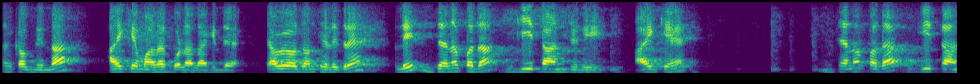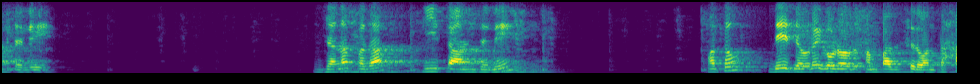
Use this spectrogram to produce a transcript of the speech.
ಸಂಕಲನದಿಂದ ಆಯ್ಕೆ ಮಾಡಿಕೊಳ್ಳಲಾಗಿದೆ. ಯಾವ್ಯಾವ್ದು ಅಂತ ಹೇಳಿದ್ರೆ, ಅಲ್ಲಿ ಜನಪದ ಗೀತಾಂಜಲಿ, ಆಯ್ಕೆ? ಜನಪದ ಗೀತಾಂಜಲಿ. ಜನಪದ ಗೀತಾಂಜಲಿ. ಮತ್ತು ದೇ ಜವರೇಗೌಡ ಅವರು ಸಂಪಾದಿಸಿರುವಂತಹ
